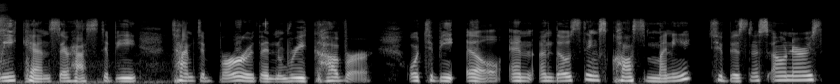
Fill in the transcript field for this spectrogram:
weekends. There has to be time to birth and recover or to be ill. And, and those things cost money to business owners.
